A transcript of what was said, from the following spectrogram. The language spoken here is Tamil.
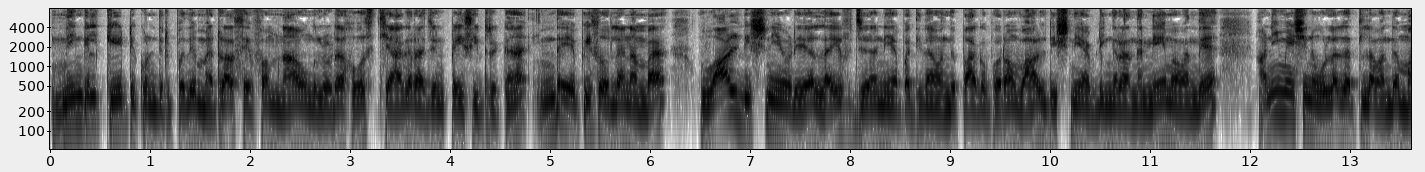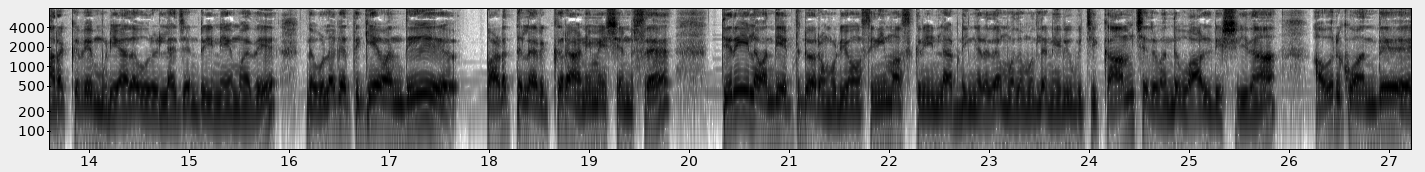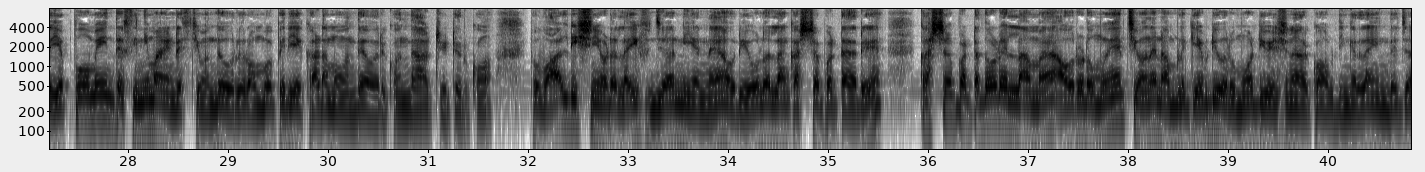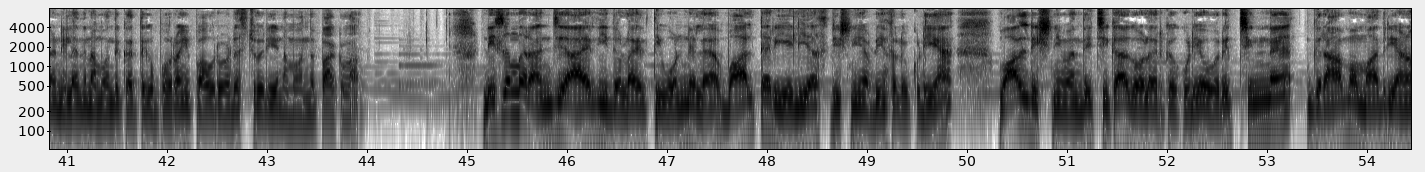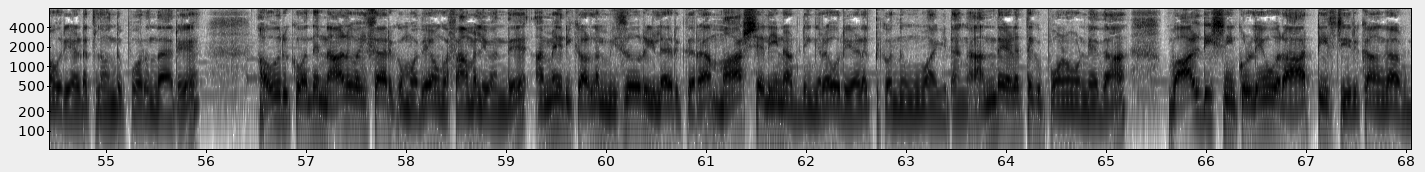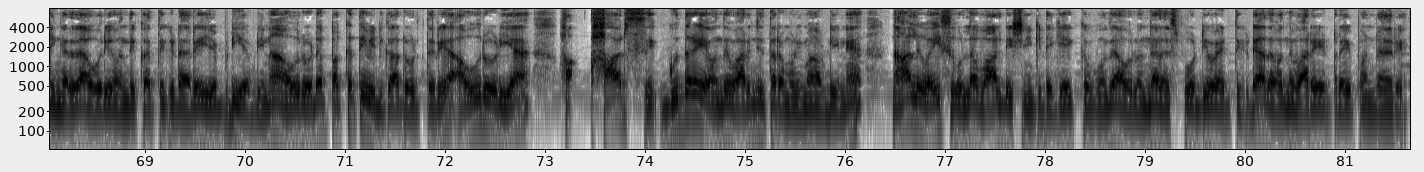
நீங்கள் கேட்டுக்கொண்டிருப்பது மெட்ராஸ் எஃப்எம். நான் உங்களோட ஹோஸ்ட் தியாகராஜன் பேசிகிட்டு இருக்கேன் இந்த எபிசோடில் நம்ம வால் டிஷ்னியோடைய லைஃப் ஜேர்னியை பற்றி தான் வந்து பார்க்க போகிறோம் வால் டிஷ்னி அப்படிங்கிற அந்த நேமை வந்து அனிமேஷன் உலகத்தில் வந்து மறக்கவே முடியாத ஒரு லெஜண்டரி நேம் அது. இந்த உலகத்துக்கே வந்து படத்தில் இருக்கிற அனிமேஷன்ஸை திரையில் வந்து எடுத்துகிட்டு வர முடியும். சினிமா ஸ்க்ரீனில் அப்படிங்கிறத முத முதல்ல நிரூபித்து காமிச்சது வந்து வால்டிஷி தான். அவருக்கு வந்து எப்போவுமே இந்த சினிமா இண்டஸ்ட்ரி வந்து ஒரு ரொம்ப பெரிய கடமை வந்து அவருக்கு வந்து ஆற்றிட்டு இருக்கும். இப்போ வால்டிஷினியோட லைஃப் ஜேர்னி என்ன? அவர் எவ்வளோலாம் கஷ்டப்பட்டார்? கஷ்டப்பட்டதோடு இல்லாமல் அவரோட முயற்சி வந்து நம்மளுக்கு எப்படி ஒரு மோட்டிவேஷனாக இருக்கும் அப்படிங்கிறதான் இந்த ஜேர்னிலேருந்து நம்ம வந்து கற்றுக்க போகிறோம் இப்போ அவரோட ஸ்டோரியை நம்ம வந்து பார்க்கலாம். டிசம்பர் அஞ்சு ஆயிரத்தி தொள்ளாயிரத்தி ஒன்றில் வால்டர் எலியாஸ் டிஷ்னி அப்படின்னு சொல்லக்கூடிய வால் டிஷ்னி வந்து சிகாகோவில் இருக்கக்கூடிய ஒரு சின்ன கிராமம் மாதிரியான ஒரு இடத்துல வந்து பிறந்தார். அவருக்கு வந்து நாலு வயசாக இருக்கும் போதே அவங்க ஃபேமிலி வந்து அமெரிக்காவில் மிசோரியில் இருக்கிற மார்ஷலின் அப்படிங்கிற ஒரு இடத்துக்கு வந்து மூவ் ஆகிட்டாங்க. அந்த இடத்துக்கு போன உடனே தான் வால்டிஷ்னிக்குள்ளேயும் ஒரு ஆர்டிஸ்ட் இருக்காங்க அப்படிங்கிறத அவரே வந்து கற்றுக்கிட்டாரு எப்படி அப்படின்னா அவரோட பக்கத்து வீட்டுக்காரர் ஒருத்தர் அவருடைய ஹார்ஸ் குதிரையை வந்து வரைஞ்சி தர முடியுமா அப்படின்னு நாலு வயசு உள்ள வால்டிஷ்னி கிட்ட கேட்கும் போது அவர் வந்து அதை ஸ்போர்ட்டிவாக எடுத்துக்கிட்டு அதை வந்து வரைய ட்ரை பண்ணுறாரு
